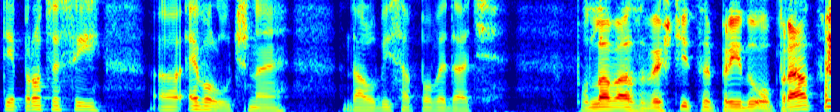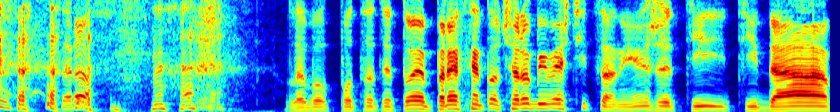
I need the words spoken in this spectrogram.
tie procesy uh, evolučné, dalo by sa povedať. Podľa vás veštice prídu o prácu teraz? Lebo v podstate to je presne to, čo robí veštica, nie? Že ti, ti dá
